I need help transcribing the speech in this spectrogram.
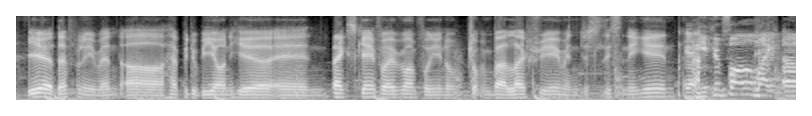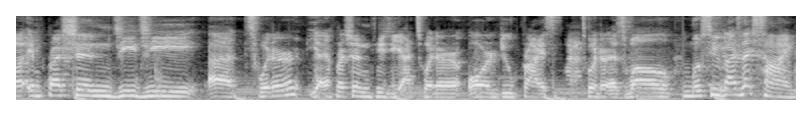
yeah, definitely, man. Uh, happy to be on here, and thanks again for everyone for you know dropping by a live stream and just listening in. yeah, you can follow like uh, impression GG at Twitter. Yeah, impression GG at Twitter or do price at Twitter as well. We'll see you guys next time.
